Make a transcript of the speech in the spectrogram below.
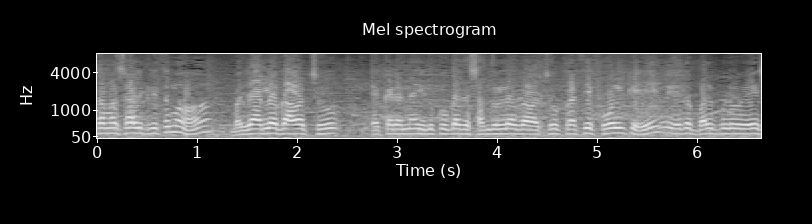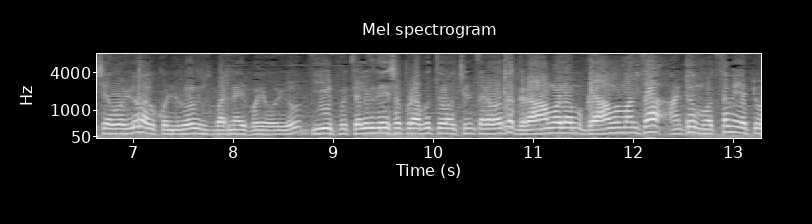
సంవత్సరాల క్రితము బజార్లో కావచ్చు ఎక్కడైనా ఇరుకు గద సందుల్లో కావచ్చు ప్రతి పోల్కి ఏదో బల్బులు వేసేవాళ్ళు అవి కొన్ని రోజులు బర్న్ అయిపోయేవాళ్ళు. ఈ తెలుగుదేశం ప్రభుత్వం వచ్చిన తర్వాత గ్రామాల గ్రామం అంతా అంటూ మొత్తం ఎటు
